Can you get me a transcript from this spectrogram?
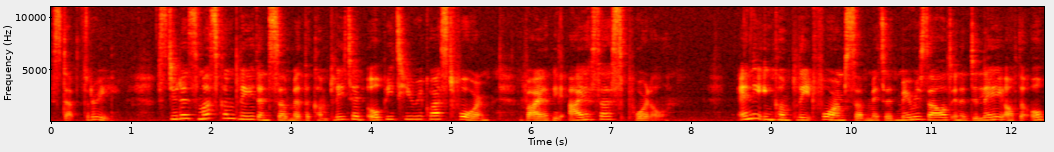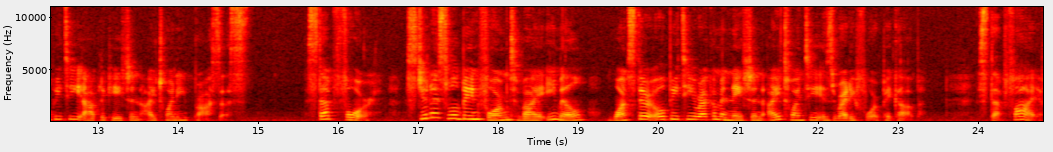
Step 3. Students must complete and submit the completed OPT request form via the ISS portal. Any incomplete form submitted may result in a delay of the OPT application I-20 process. Step 4. Students will be informed via email once their OPT recommendation I-20 is ready for pickup. Step 5.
